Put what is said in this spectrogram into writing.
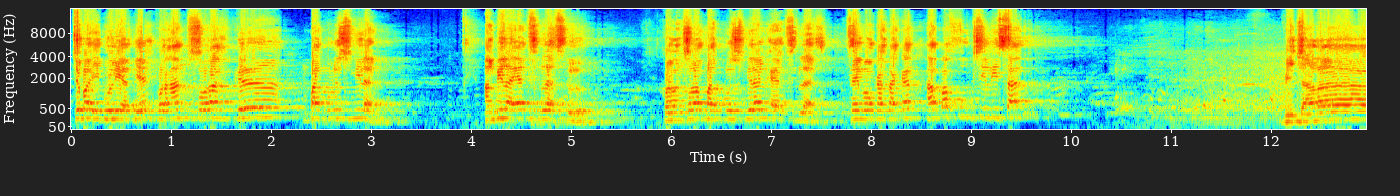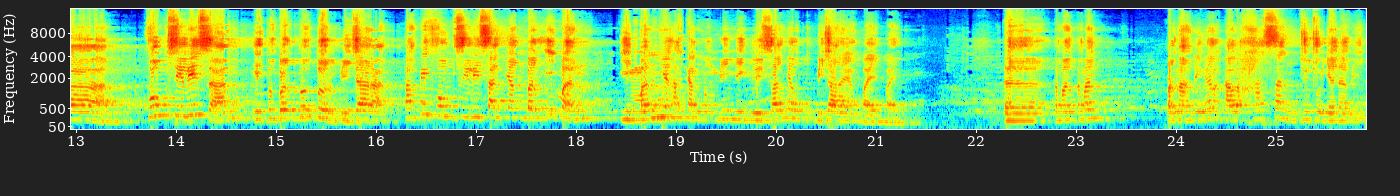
Coba ibu lihat ya, Quran surah ke-49. Ambil ayat 11 dulu. Quran surah 49 ayat 11. Saya mau katakan, apa fungsi lisan? Bicara fungsi lisan itu bertutur bicara. Tapi fungsi lisan yang beriman imannya akan membimbing lisannya untuk bicara yang baik-baik. Eh, teman-teman pernah dengar Al Hasan cucunya Nabi?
